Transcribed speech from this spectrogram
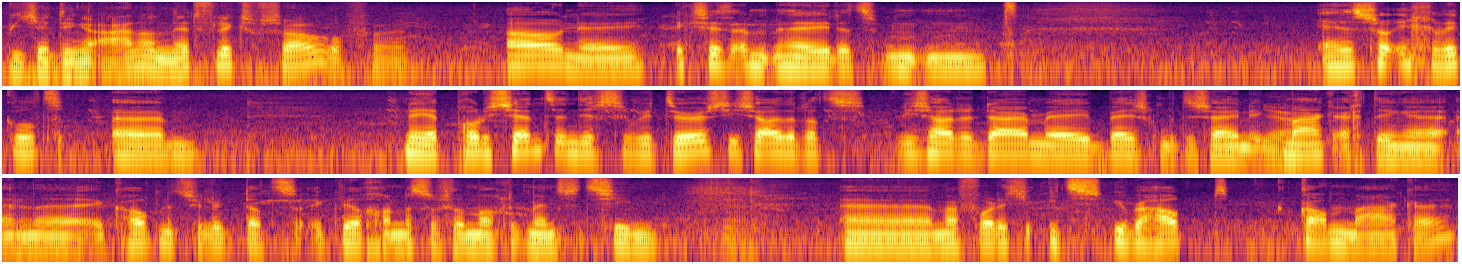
bied je dingen aan aan Netflix of zo? Of, Oh nee, ik zit. Nee, dat is. mm, mm. ja, dat is zo ingewikkeld. Ehm, nee, je hebt producenten en distributeurs die zouden, dat, die zouden daarmee bezig moeten zijn. Ik Ja. maak echt dingen en eh, ik hoop natuurlijk dat. Ik wil gewoon dat zoveel mogelijk mensen het zien. Eh, maar voordat je iets überhaupt kan maken,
